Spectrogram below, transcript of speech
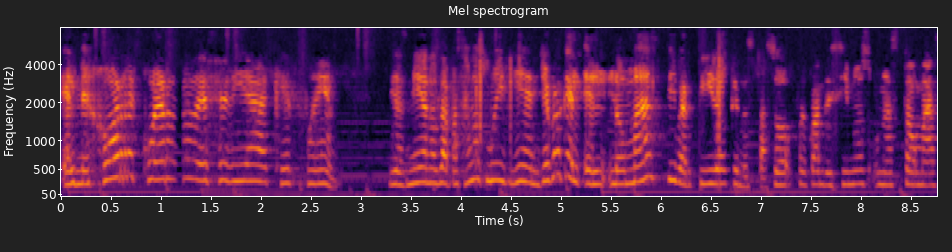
El mejor recuerdo de ese día, ¿qué fue? Dios mío, nos la pasamos muy bien. Yo creo que lo más divertido que nos pasó fue cuando hicimos unas tomas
